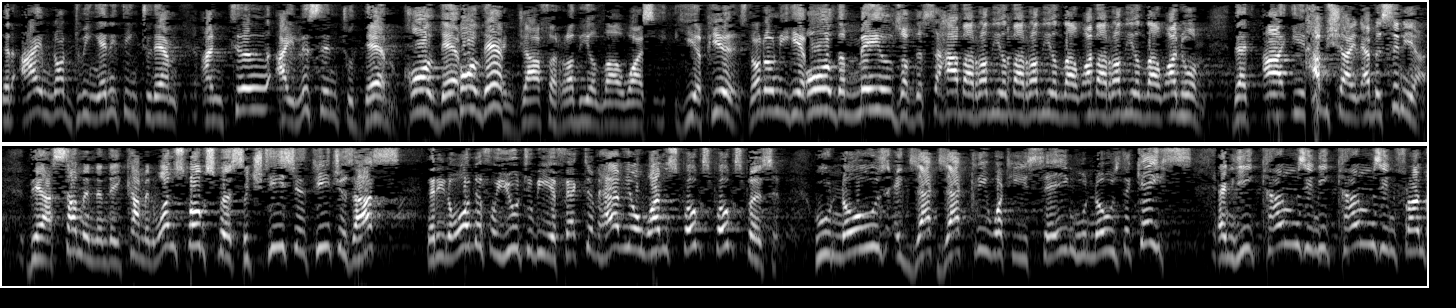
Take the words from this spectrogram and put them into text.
that I'm not doing anything to them until I listen to them. Call them. Call them. And Jafar radiallahu anhu, he appears. Not only here, all the males of the Sahaba radiallahu, radiallahu, radiallahu anhum that are in Habsha in Abyssinia, they are summoned and they come. And one spokesperson which teaches, teaches us that in order for you to be effective, have your one spokes spokesperson who knows exact, exactly what he is saying, who knows the case. And he comes in, he comes in front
